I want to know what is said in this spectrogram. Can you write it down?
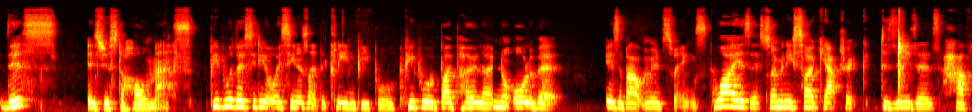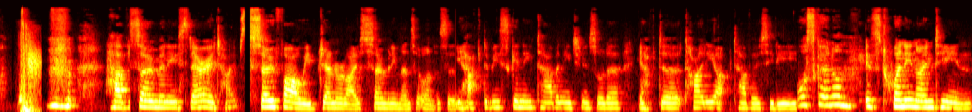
This is just a whole mess. People with OCD are always seen as like the clean people. People with bipolar, not all of it is about mood swings. Why is it so many psychiatric diseases have have so many stereotypes? So far we've generalized so many mental illnesses. You have to be skinny to have an eating disorder, you have to tidy up to have OCD. What's going on? It's 2019.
